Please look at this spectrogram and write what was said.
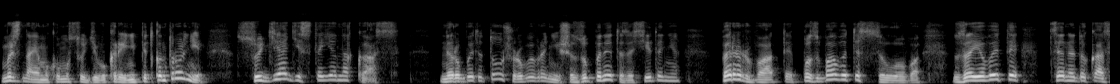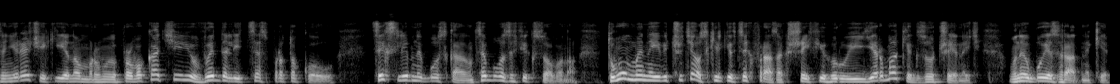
Ми ж знаємо, кому судді в Україні підконтрольні. Суддя дістає наказ. не робити того, що робив раніше: зупинити засідання, перервати, позбавити слова, заявити це недоказані речі, які є номерною провокацією, видаліть це з протоколу. Цих слів не було сказано, це було зафіксовано. Тому в мене є відчуття, оскільки в цих фразах ще й фігурує Єрмак як злочинець, вони обоє зрадники.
